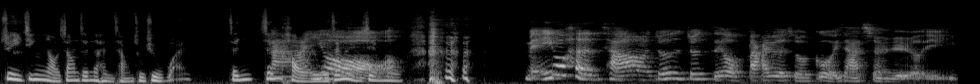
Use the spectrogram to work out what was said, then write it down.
最近好像真的很常出去玩，真真好哎、哪有我真的很羡慕。没有很长，就是就只有八月的时候过一下生日而已，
